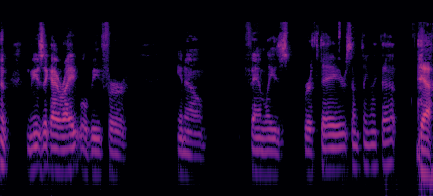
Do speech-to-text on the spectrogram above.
music I write will be for, you know, family's birthday or something like that. Yeah,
